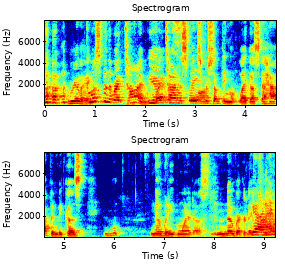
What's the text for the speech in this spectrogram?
really, It must have been the right time, Yeah, right time and space full for something like us to happen because w- nobody wanted us. No record labels. Yeah,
